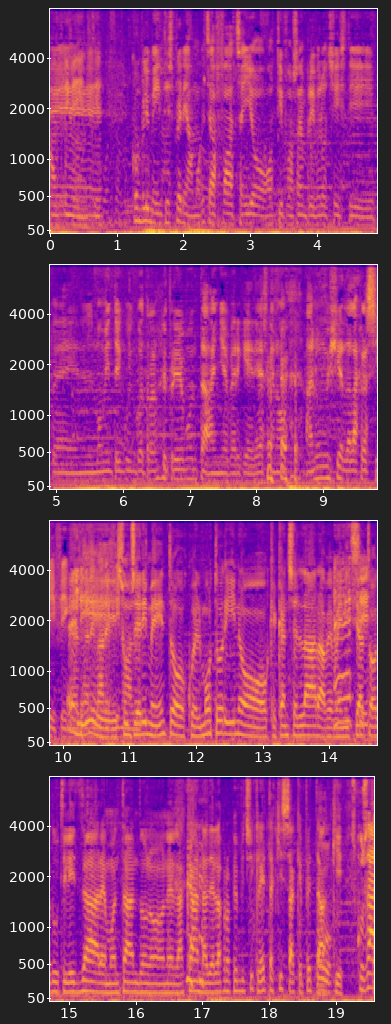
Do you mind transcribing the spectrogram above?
Eh, complimenti. complimenti speriamo che ce la faccia io tifo sempre i velocisti nel momento in cui incontrano le prime montagne perché riescano a non uscire dalla classifica E lì al- suggerimento quel motorino che Cancellara aveva Eh, iniziato sì. ad utilizzare montandolo nella canna della propria bicicletta, chissà che petacchi. Oh, scusate,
